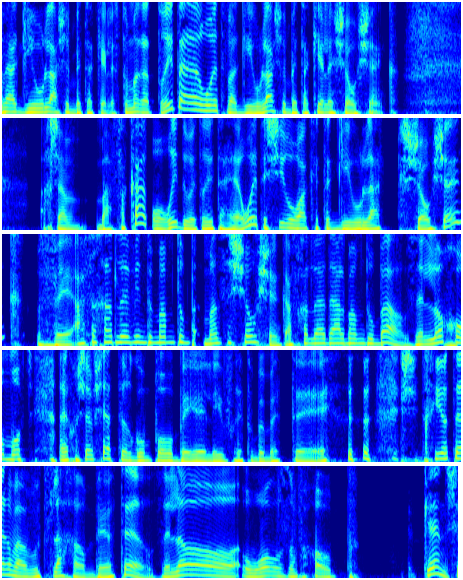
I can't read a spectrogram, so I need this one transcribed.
והגאולה של בית הכלא. זאת אומרת ריטה הייוורת' והגאולה של בית הכלא שושנק. עכשיו בהפקה הורידו את ריטה הרוויט השאירו רק את הגאולת שואושנק ואף אחד לא הבין במה מדובר מה זה שואושנק אף אחד לא ידע על מה מדובר זה לא חומות אני חושב שהתרגום פה לעברית הוא באמת אה, שטחי יותר והמוצלח הרבה יותר זה לא walls of hope. כן, ש,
